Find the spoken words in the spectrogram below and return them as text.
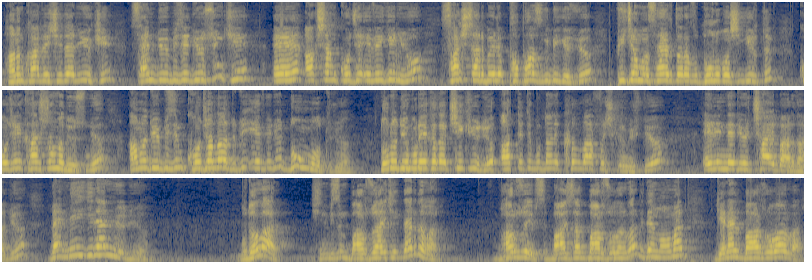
hanım kardeşler diyor ki sen diyor bize diyorsun ki e akşam koca eve geliyor saçlar böyle papaz gibi geziyor. Pijaması her tarafı donu başı yırtık. Kocayı karşılama diyorsun diyor. Ama diyor bizim kocalar diyor evde diyor donla oturuyor. Donu diyor buraya kadar çekiyor diyor. Atleti buradan kıllar fışkırmış diyor. Elinde diyor çay bardağı diyor. Ben ne ilgilenmiyor diyor. Bu da var. Şimdi bizim barzo erkekler de var. Barzo hepsi. Bazen barzolar var bir de normal genel barzolar var.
